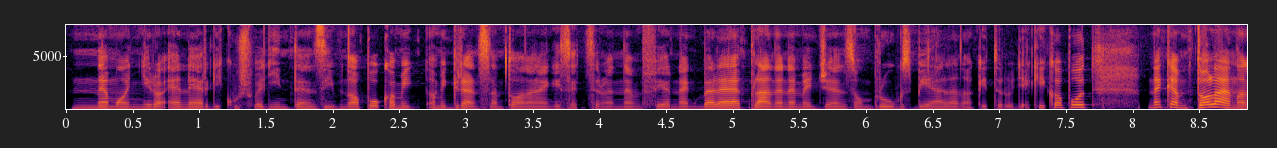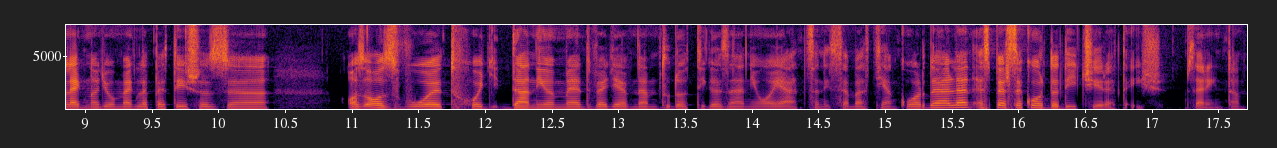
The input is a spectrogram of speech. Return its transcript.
nem annyira energikus vagy intenzív napok, amik, amik Grand Slam talán egész egyszerűen nem férnek bele, pláne nem egy Jenson Brooksby ellen, akitől ugye kikapott. Nekem talán a legnagyobb meglepetés az, az az volt, hogy Daniel Medvegyev nem tudott igazán jól játszani Sebastian Korda ellen. Ez persze Korda dicsérete is, szerintem.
